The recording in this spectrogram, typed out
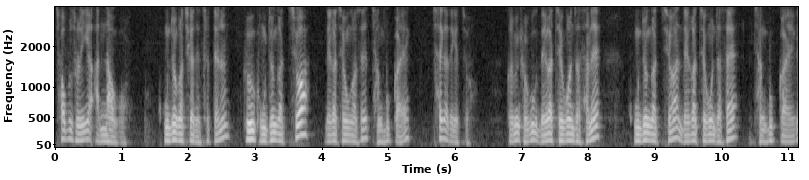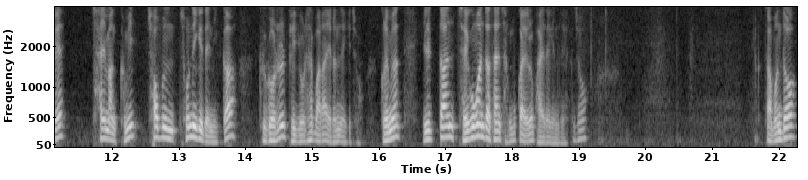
처분 손익이 안 나오고 공정 가치가 됐을 때는 그 공정 가치와 내가 제공한 자산의 장부가액 차이가 되겠죠. 그러면 결국 내가 제공한 자산의 공정 가치와 내가 제공한 자산의 장부가액의 차이만큼이 처분 손익이 되니까 그거를 비교를 해봐라 이런 얘기죠. 그러면 일단 제공한 자산의 장부가액을 봐야 되겠네. 그죠? 자, 먼저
